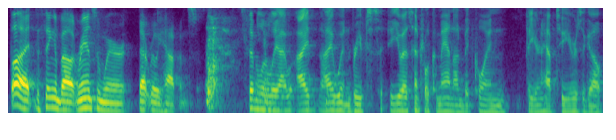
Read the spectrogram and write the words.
But the thing about ransomware, that really happens. Similarly, I, I, I went and briefed U.S. Central Command on Bitcoin a year and a half, two years ago,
